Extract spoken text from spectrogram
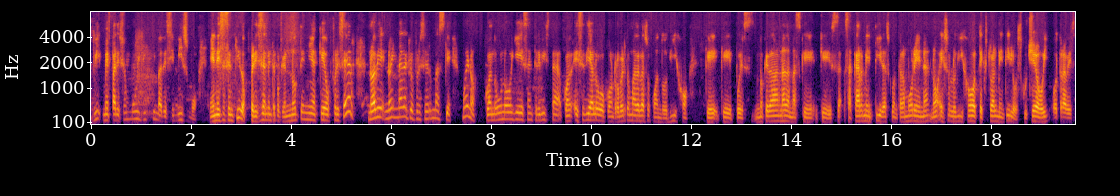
De, me pareció muy víctima de sí mismo en ese sentido, precisamente porque no tenía que ofrecer, no había, no hay nada que ofrecer más que, bueno, cuando uno oye esa entrevista, ese diálogo con Roberto Madrazo cuando dijo que, que pues no quedaba nada más que, que sacar mentiras contra Morena, ¿no? Eso lo dijo textualmente y lo escuché hoy otra vez.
